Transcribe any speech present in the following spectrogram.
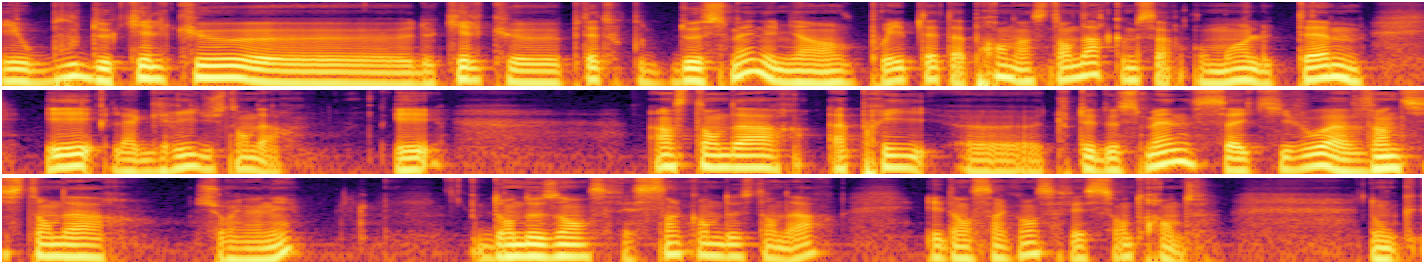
Et au bout de quelques, euh, peut-être au bout de deux semaines, eh bien, vous pourriez peut-être apprendre un standard comme ça. Au moins le thème et la grille du standard. Un standard appris euh, toutes les deux semaines, ça équivaut à 26 standards sur une année. Dans deux ans, ça fait 52 standards. Et dans cinq ans, ça fait 130. Donc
